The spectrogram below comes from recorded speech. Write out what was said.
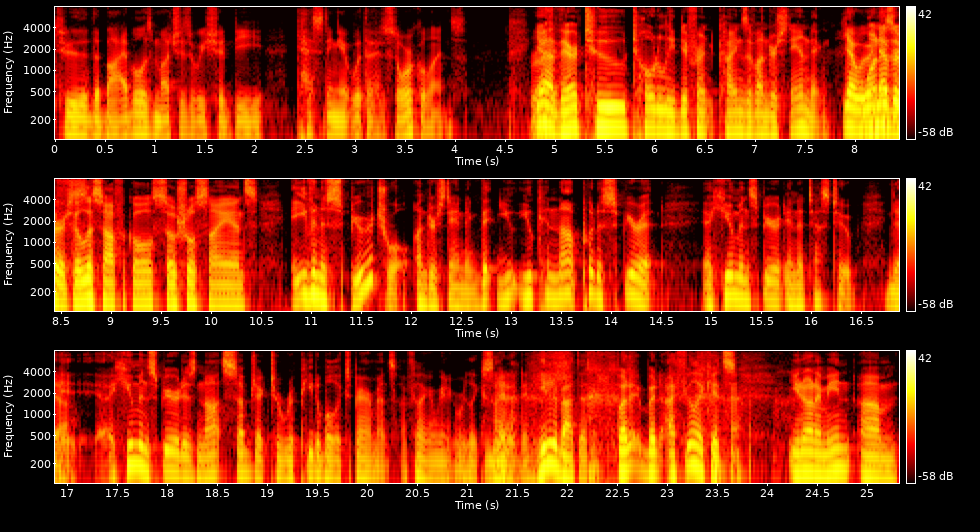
to the Bible as much as we should be testing it with a historical lens. Yeah, they're two totally different kinds of understanding. yeah. We One is a philosophical, social science, even a spiritual understanding that you you cannot put a spirit, a human spirit, in a test tube. Yeah. A- a human spirit is not subject to repeatable experiments. I feel like I'm getting really excited Yeah. and heated about this, but but I feel like it's, you know what I mean. Um,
